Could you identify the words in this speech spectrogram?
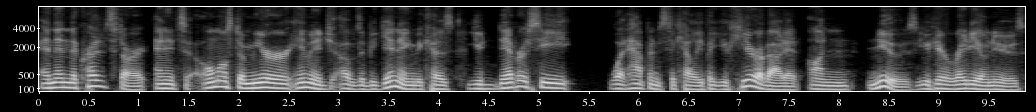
and then the credits start and it's almost a mirror image of the beginning because you never see what happens to kelly but you hear about it on news you hear radio news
